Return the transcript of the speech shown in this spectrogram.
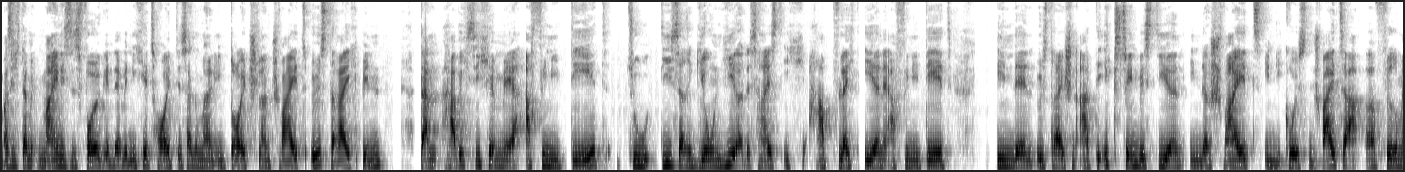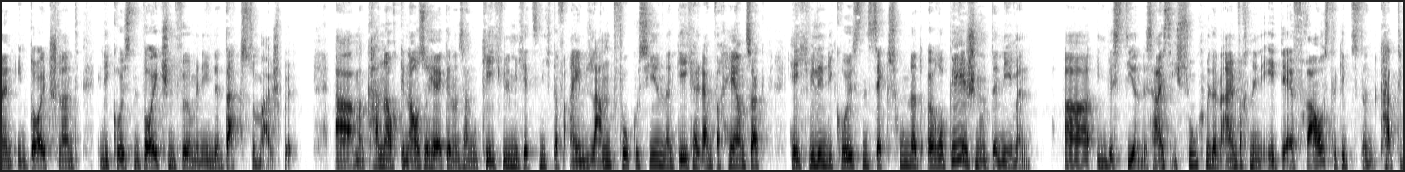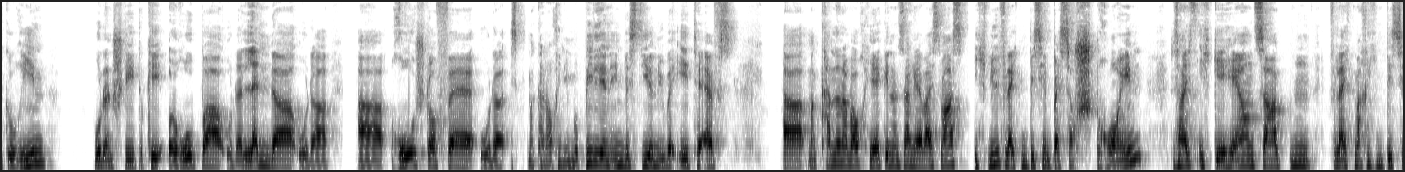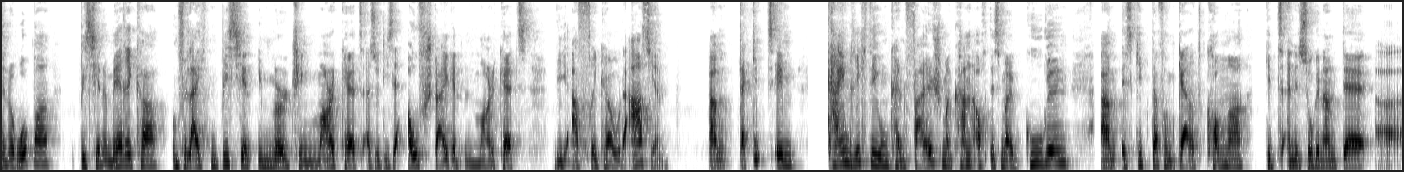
Was ich damit meine, ist das folgende. Wenn ich jetzt heute, sage mal, in Deutschland, Schweiz, Österreich bin, dann habe ich sicher mehr Affinität zu dieser Region hier. Das heißt, ich habe vielleicht eher eine Affinität in den österreichischen ATX zu investieren, in der Schweiz, in die größten Schweizer äh, Firmen, in Deutschland, in die größten deutschen Firmen, in den DAX zum Beispiel. Äh, man kann auch genauso hergehen und sagen, okay, ich will mich jetzt nicht auf ein Land fokussieren, dann gehe ich halt einfach her und sage, hey, ich will in die größten 600 europäischen Unternehmen äh, investieren. Das heißt, ich suche mir dann einfach einen ETF raus, da gibt es dann Kategorien, wo dann steht, okay, Europa oder Länder oder äh, Rohstoffe oder man kann auch in Immobilien investieren über ETFs. Äh, man kann dann aber auch hergehen und sagen, ja, weißt was, ich will vielleicht ein bisschen besser streuen. Das heißt, ich gehe her und sage, hm, vielleicht mache ich ein bisschen Europa, bisschen Amerika und vielleicht ein bisschen Emerging Markets, also diese aufsteigenden Markets wie Afrika oder Asien. Ähm, da gibt's eben kein richtig und kein falsch. Man kann auch das mal googeln. Ähm, es gibt da vom Gerd Kommer gibt's eine sogenannte äh,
